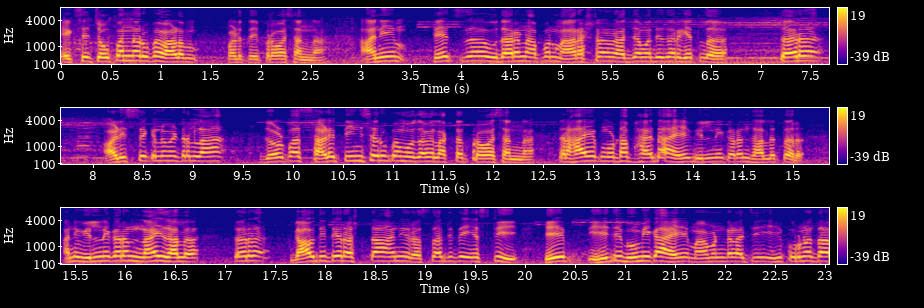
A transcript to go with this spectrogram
एकशे चौपन्न रुपये भाडं पडते प्रवाशांना. आणि तेच उदाहरण आपण महाराष्ट्र राज्यामध्ये जर घेतलं तर अडीचशे किलोमीटरला जवळपास साडेतीनशे रुपये मोजावे लागतात प्रवाशांना. तर हा एक मोठा फायदा आहे विलिनीकरण झालं तर. आणि विलिनीकरण नाही झालं तर गाव तिथे रस्ता आणि रस्ता तिथे एस टी हे ही जी भूमिका आहे महामंडळाची ही पूर्णतः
